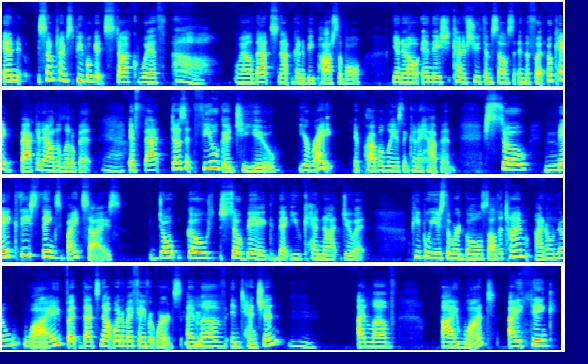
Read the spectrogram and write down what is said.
And sometimes people get stuck with, oh, well, that's not going to be possible, you know, and they sh- kind of shoot themselves in the foot. Okay, back it out a little bit. Yeah. If that doesn't feel good to you, you're right. It probably isn't going to happen. So make these things bite size. Don't go so big that you cannot do it. People use the word goals all the time. I don't know why, but that's not one of my favorite words. I hmm. love intention. Mm-hmm. I love I want. I think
